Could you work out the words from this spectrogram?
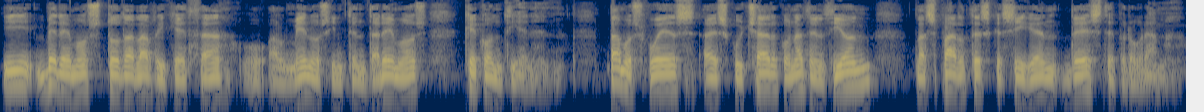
y veremos toda la riqueza, o al menos intentaremos, que contienen. Vamos pues a escuchar con atención las partes que siguen de este programa.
